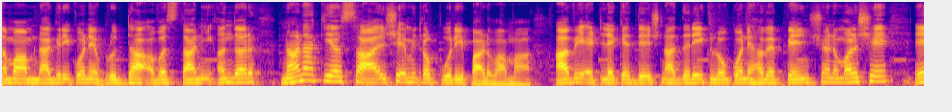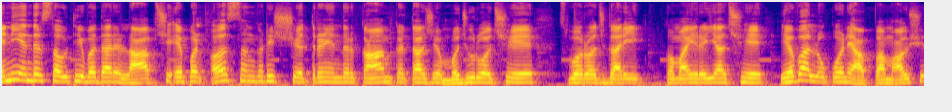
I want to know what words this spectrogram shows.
તમામ નાગરિકોને વૃદ્ધા અવસ્થાની અંદર નાણાકીય સહાય છે મિત્રો પૂરી પાડવામાં આવે એટલે કે દેશના દરેક લોકોને હવે પેન્શન મળશે. એની અંદર સૌથી વધારે લાભ છે એ પણ અસંગઠિત ક્ષેત્રની અંદર કામ કરતા જે મજૂરો છે, સ્વરોજગારી કમાઈ રહ્યા છે એવા લોકોને આપવામાં આવશે.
